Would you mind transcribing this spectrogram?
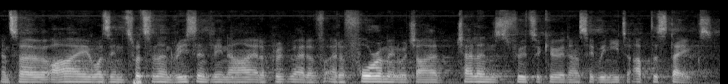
And so I was in Switzerland recently now at a, at a, at a forum in which I challenged food security and I said we need to up the stakes.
